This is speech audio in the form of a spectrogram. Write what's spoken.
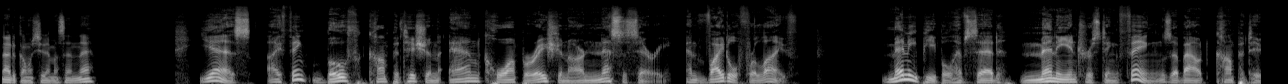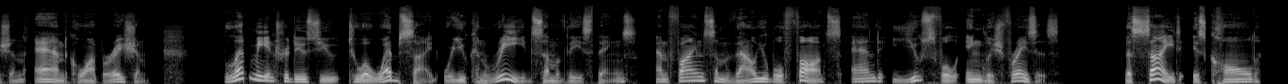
なるかもしれませんね。Yes, I think both competition and cooperation are necessary and vital for life. Many people have said many interesting things about competition and cooperation. Let me introduce you to a website where you can read some of these things and find some valuable thoughts and useful English phrases. The site is called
